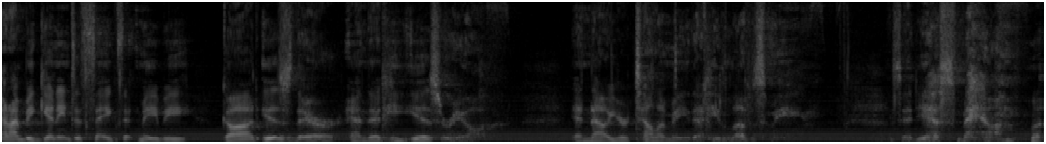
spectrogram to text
And I'm beginning to think that maybe God is there and that He is real and now you're telling me that he loves me. I said, Yes, ma'am.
